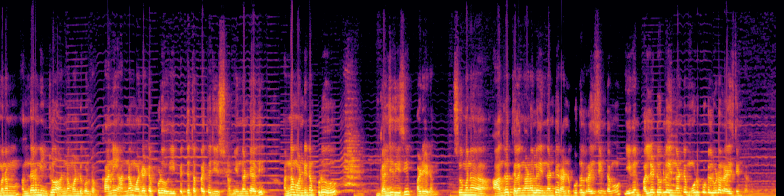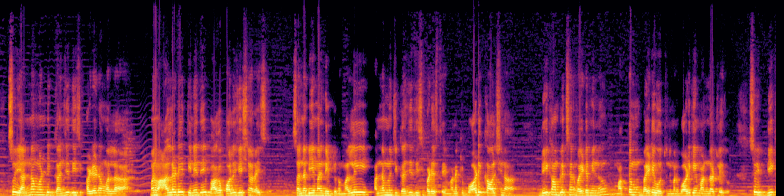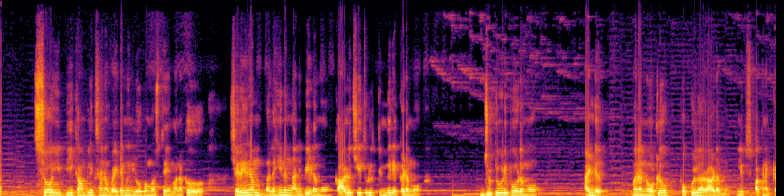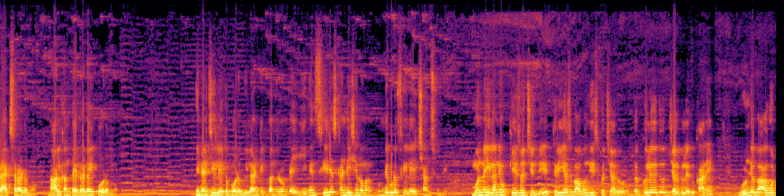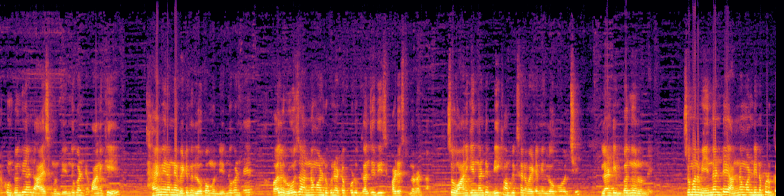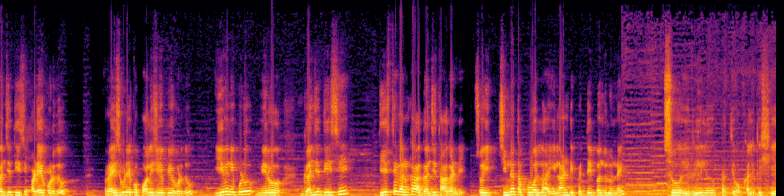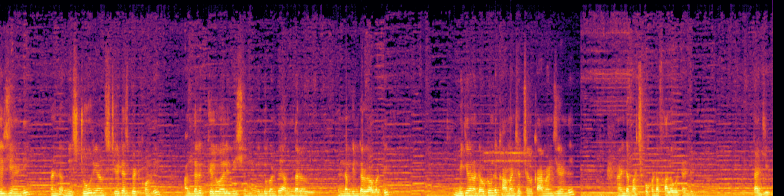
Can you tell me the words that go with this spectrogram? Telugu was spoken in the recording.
మనం అందరం ఇంట్లో అన్నం వండుకుంటాం. కానీ అన్నం వండేటప్పుడు ఈ పెద్ద తప్పు అయితే చేస్తున్నాం. ఏంటంటే అది అన్నం వండినప్పుడు గంజి తీసి పడేయడం. సో మన ఆంధ్ర తెలంగాణలో ఏంటంటే రెండు పూటలు రైస్ తింటాము. ఈవెన్ పల్లెటూరులో ఏంటంటే మూడు పూటలు కూడా రైస్ తింటారు. సో ఈ అన్నం వండి గంజి తీసి పడేయడం వల్ల మనం ఆల్రెడీ తినేది బాగా పాలిష్ చేసిన రైస్. సన్న బియ్యం అని తింటున్నాం. మళ్ళీ అన్నం నుంచి గంజి తీసి పడేస్తే మనకి బాడీకి కావాల్సిన బి కాంప్లెక్స్ అనే వైటమిన్ మొత్తం బయటకు పోతుంది. మన బాడీకి ఏం అందట్లేదు. సో ఈ బి సో ఈ బి కాంప్లెక్స్ అనే వైటమిన్ లోపం వస్తే మనకు శరీరం బలహీనంగా అనిపించడము కాళ్ళు చేతులు తిమ్మిరెక్కడము జుట్టు ఊడిపోవడము అండ్ మన నోట్లో పొక్కుల్లో రావడము లిప్స్ పక్కన క్రాక్స్ రావడము నాలుకంతా ఎర్రగైపోవడము ఎనర్జీ లేకపోవడం ఇలాంటి ఇబ్బందులు ఉంటాయి. ఈవెన్ సీరియస్ కండిషన్లో మన గుండె కూడా ఫెయిల్ అయ్యే ఛాన్స్ ఉంది. మొన్న ఇలానే ఒక కేసు వచ్చింది. త్రీ ఇయర్స్ బాబుని తీసుకొచ్చారు. దగ్గు లేదు జలుబు లేదు. కానీ గుండె బాగా కొట్టుకుంటుంది అండ్ ఆయాసం ఉంది. ఎందుకంటే వానికి థైమిన్ అనే విటమిన్ లోపం ఉంది. ఎందుకంటే వాళ్ళు రోజు అన్నం వండుకునేటప్పుడు గంజి తీసి పడేస్తున్నారంట. సో వానికి ఏంటంటే బి కాంప్లెక్స్ అనే వైటమిన్ లోపం వచ్చి ఇలాంటి ఇబ్బందులు ఉన్నాయి. సో మనం ఏంటంటే అన్నం వండినప్పుడు గంజి తీసి పడేయకూడదు. రైస్ కూడా ఎక్కువ పాలిష్ చేయకూడదు ఈవెన్ ఇప్పుడు మీరు గంజి తీసి తీస్తే కనుక గంజి తాగండి. సో ఈ చిన్న తప్పు వల్ల ఇలాంటి పెద్ద ఇబ్బందులు ఉన్నాయి సో ఈ రీల్ ప్రతి ఒక్కరికి షేర్ చేయండి. అంటే మీ స్టోరీ అండ్ స్టేటస్ పెట్టుకోండి. అందరికి తెలియాలి విషయం విషయము. ఎందుకంటే అందరూ అన్నం తింటారు కాబట్టి. మీకు ఏమైనా డౌట్ ఉంటే కామెంట్ సెక్షన్లో కామెంట్ చేయండి. అండ్ మర్చిపోకుండా ఫాలో కొట్టండి. Thank you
